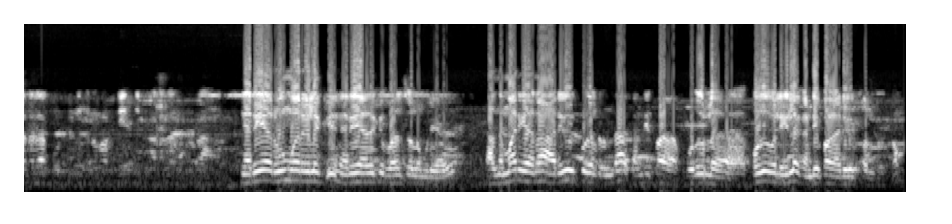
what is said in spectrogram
வரதா சொல்றாங்க. நிறைய ரூமர்களுக்கு நிறைய இதுக்கு பதில் சொல்ல முடியாது. அந்த மாதிரி எதனா அறிவிப்புகள் இருந்தா கண்டிப்பா பொதுல பொது வழியில கண்டிப்பா அறிவிப்புகள் இருக்கும்.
